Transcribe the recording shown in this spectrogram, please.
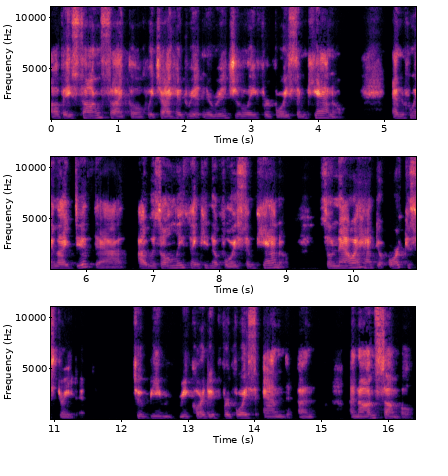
of a song cycle which I had written originally for voice and piano. And when I did that, I was only thinking of voice and piano. So now I had to orchestrate it to be recorded for voice and an, an ensemble.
